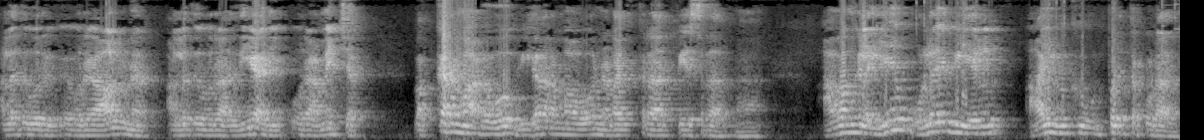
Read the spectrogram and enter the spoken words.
அல்லது ஒரு ஒரு ஆளுநர் அல்லது ஒரு அதிகாரி ஒரு அமைச்சர் வக்கரமாகவோ விகாரமாகவோ நடக்கிறார் பேசுகிறாருன்னா அவங்கள ஏன் உளவியல் ஆய்வுக்கு உட்படுத்தக்கூடாது.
